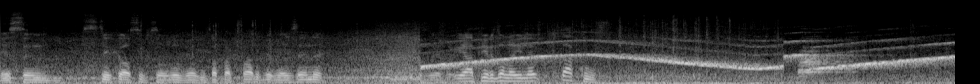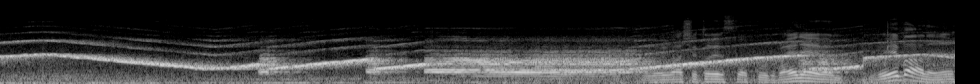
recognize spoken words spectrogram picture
Jestem z tych osób, co lubią zapach farby, benzyny. Ja pierdolę ile ptaków. No i właśnie to jest to kurwa, ja nie wiem. Wyjebane, nie?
